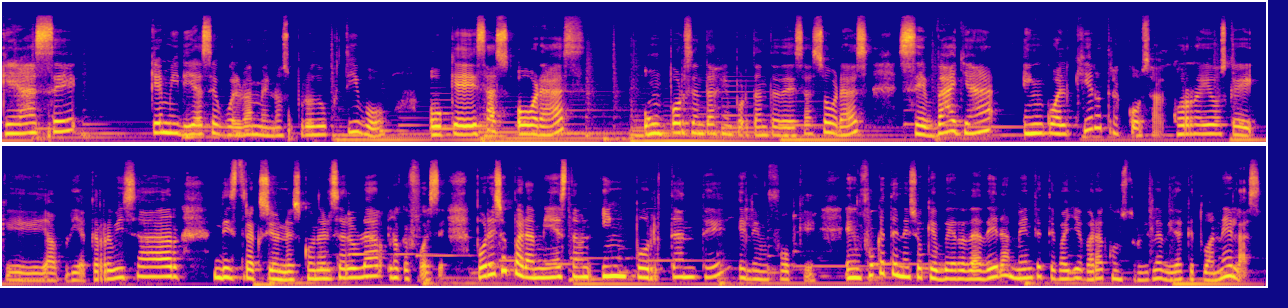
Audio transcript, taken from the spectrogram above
que hace que mi día se vuelva menos productivo o que esas horas, un porcentaje importante de esas horas, se vaya en cualquier otra cosa, correos que, habría que revisar, distracciones con el celular, lo que fuese. Por eso para mí es tan importante el enfoque. Enfócate en eso que verdaderamente te va a llevar a construir la vida que tú anhelas.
